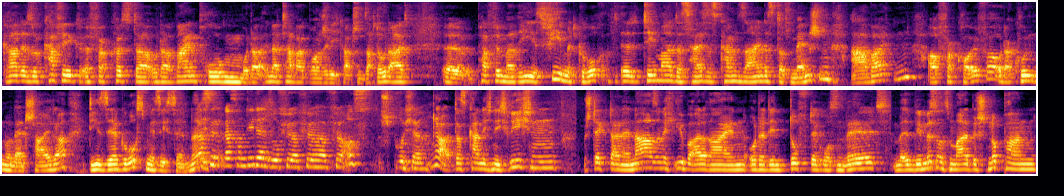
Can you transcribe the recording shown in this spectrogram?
gerade so Kaffeeverköster oder Weinproben oder in der Tabakbranche, wie ich gerade schon sagte, oder halt äh, Parfümerie ist viel mit Geruch äh, Thema. Das heißt, es kann sein, dass dort Menschen arbeiten, auch Verkäufer oder Kunden und Entscheider, die sehr geruchsmäßig sind. Ne? Was, sind, was haben die denn so für, für, für Aussprüche? Ja, das kann ich nicht riechen. Steck deine Nase nicht überall rein oder den Duft der großen Welt. Wir müssen uns mal beschnuppern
